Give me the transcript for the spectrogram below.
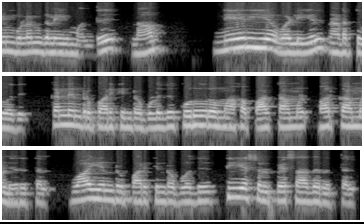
ஐம்புலன்களையும் வந்து நாம் நேரிய வழியில் நடத்துவது. கண் என்று பார்க்கின்ற பொழுது கொரூரமாக பார்க்காமல் பார்க்காமல் இருத்தல். வாய் என்று பார்க்கின்ற பொழுது தீய சொல் பேசாதிருத்தல்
